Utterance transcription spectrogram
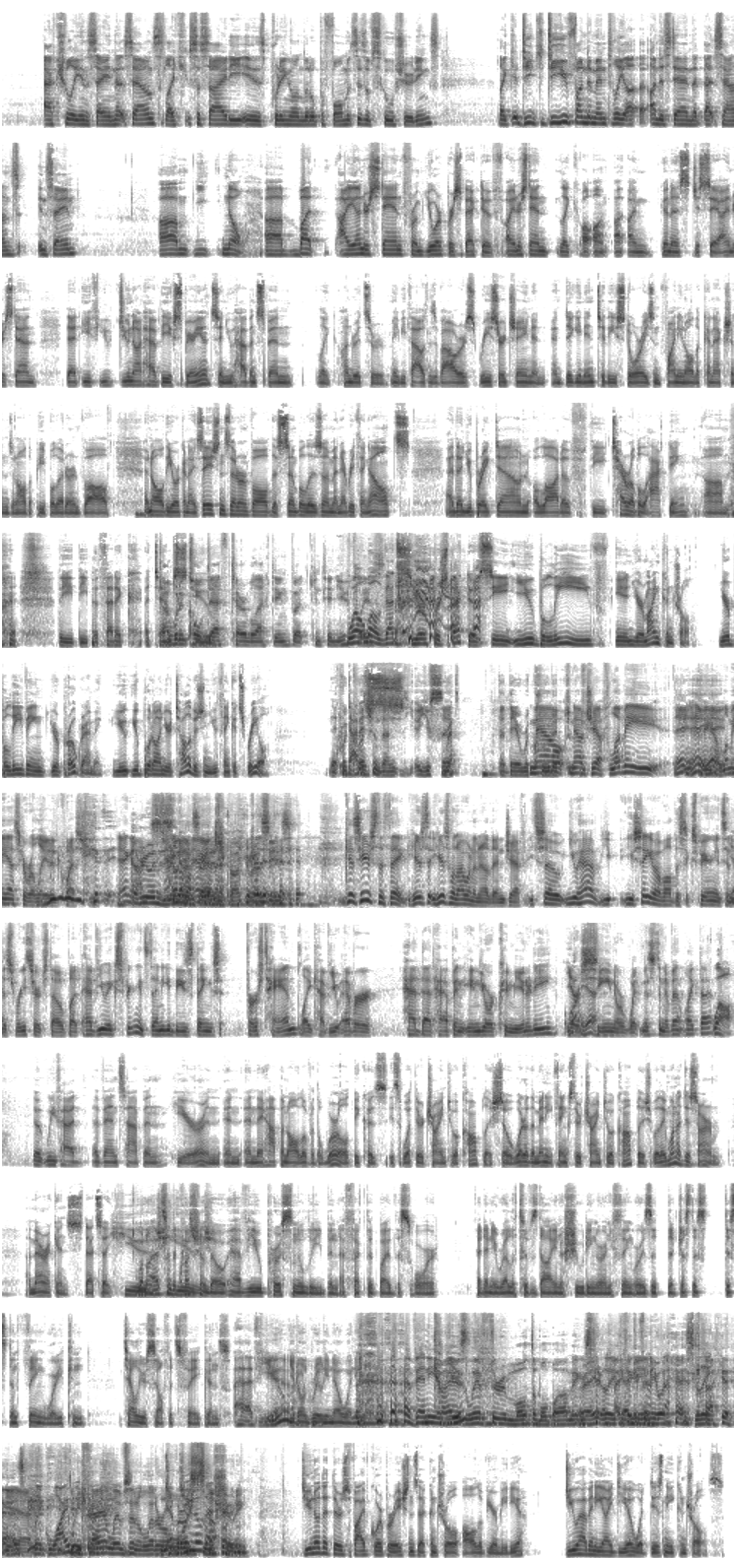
actually insane that sounds? Like society is putting on little performances of school shootings. Like, do you- do you fundamentally uh, understand that that sounds insane? Y- No, uh, but I understand from your perspective. I understand, like, uh, um, I- I'm going to just say, I understand that if you do not have the experience and you haven't spent like hundreds or maybe thousands of hours researching and, and digging into these stories and finding all the connections and all the people that are involved and all the organizations that are involved, the symbolism and everything else, and then you break down a lot of the terrible acting, um, the the pathetic attempts. I wouldn't call to, death terrible acting, but continue. well, please. well, that's your perspective. See, you believe in your mind control. You're believing your programming. You you put on your television. You think it's real. Quick that question is- then. You said that they recruited. Now, now, Jeff, let me Hey, hey, hang on. hey. Let me ask a related question. hang on. Everyone's really on, hang on. excited to talk about these. Because here's the thing. Here's the, here's what I want to know then, Jeff. So you have you, you say you have all this experience in this research though, but have you experienced any of these things firsthand? Like, have you ever had that happen in your community or Yeah, yeah. seen or witnessed an event like that? Well, we've had events happen here, and, and, and they happen all over the world because it's what they're trying to accomplish. So, what are the many things they're trying to accomplish? Well, they want to disarm Americans. That's a huge. Well, no, answer the question though. Have you personally been affected by this, or had any relatives die in a shooting or anything, or is it the, just this distant thing where you can tell yourself it's fake and Have you? you don't really know anyone? Have any of Kaya's lived through multiple bombings. Right? Like, I I think if anyone has, like- Kaya has. Like, why to be would fair, lives in a literal. Never Do you know that- shooting. Do you know that there's five corporations that control all of your media? Do you have any idea what Disney controls?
